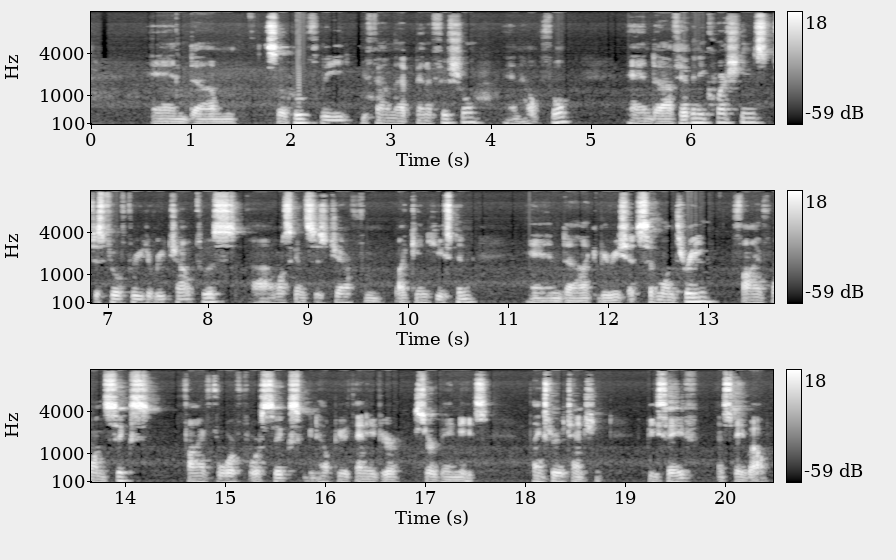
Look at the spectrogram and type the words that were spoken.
And um, so hopefully you found that beneficial and helpful. And uh, if you have any questions, just feel free to reach out to us. Uh, once again, this is Jeff from Leica in Houston, and uh, I can be reached at 713 516 5446. We can help you with any of your survey needs. Thanks for your attention. Be safe and stay well.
